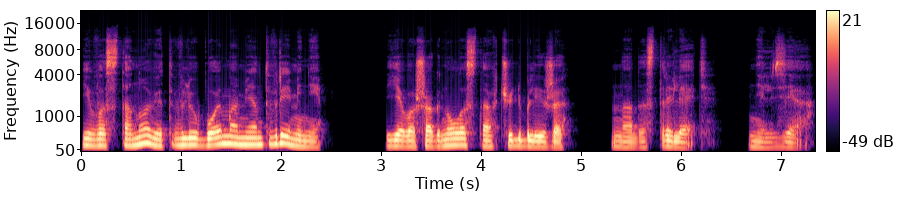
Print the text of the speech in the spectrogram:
и восстановит в любой момент времени». Ева шагнула, став чуть ближе. «Надо стрелять. Нельзя».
